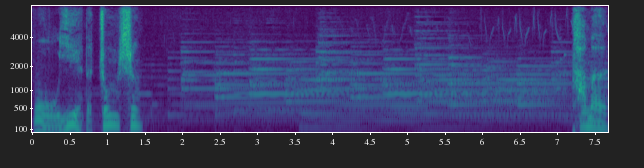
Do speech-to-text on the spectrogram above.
午夜的钟声。他们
